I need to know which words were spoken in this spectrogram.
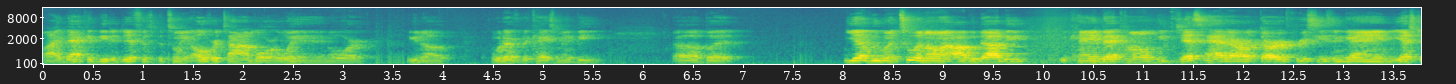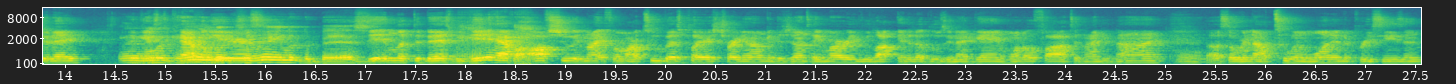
Like that could be the difference between overtime or a win or, you know, whatever the case may be. Uh, but yeah, we went 2 and 0 in Abu Dhabi. We came back home. We just had our third preseason game yesterday against look, the Cavaliers. We ain't look the best. Didn't look the best. We did have an off shooting night from our two best players, Trae Young and Dejounte Murray. We ended up losing that game 105 to 99. Mm. Uh, so we're now 2 and 1 in the preseason.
